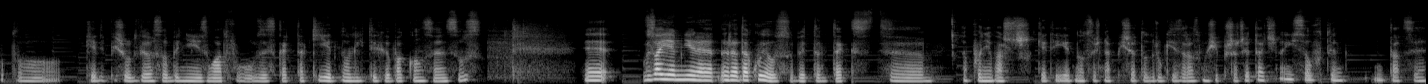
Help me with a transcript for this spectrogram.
bo to kiedy piszą dwie osoby, nie jest łatwo uzyskać taki jednolity chyba konsensus. E, wzajemnie redakują sobie ten tekst, e, ponieważ kiedy jedno coś napisze, to drugie zaraz musi przeczytać, no i są w tym tacy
